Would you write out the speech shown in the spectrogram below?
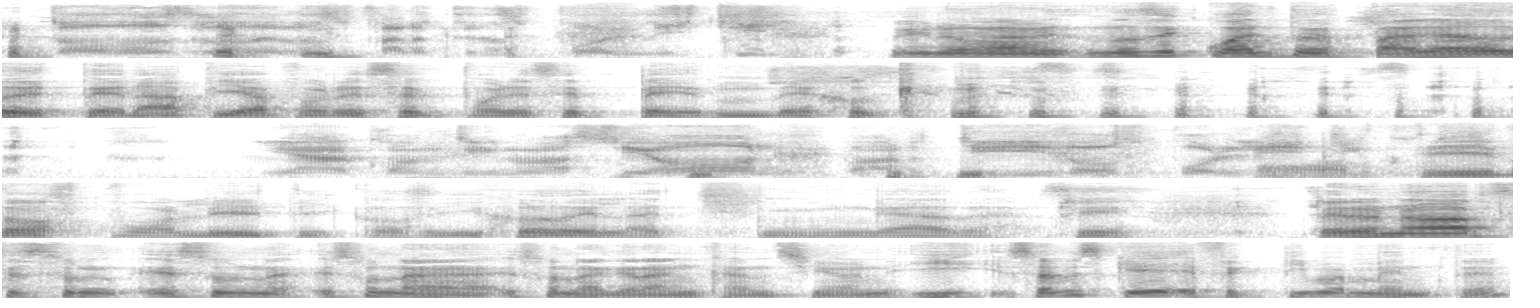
de todos lo de los partidos políticos? Mames, no sé cuánto he pagado de terapia por ese, por ese pendejo que me Y a continuación, partidos políticos. Partidos políticos, hijo de la chingada, sí. Pero no, pues es, un- es, una, es, una, es una gran canción. Y ¿sabes qué? Efectivamente,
